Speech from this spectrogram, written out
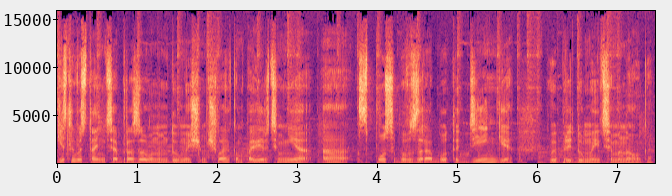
Если вы станете образованным, думающим человеком, поверьте мне, а, способов заработать деньги вы придумаете много.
